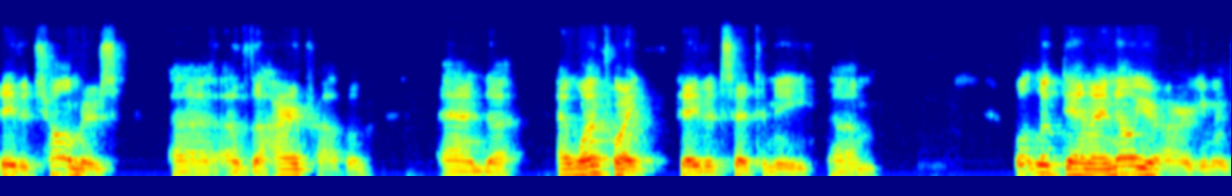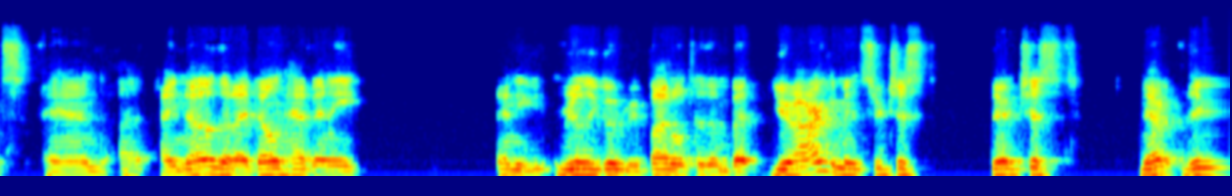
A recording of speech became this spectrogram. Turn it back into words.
David Chalmers uh, of the hard problem. And uh, at one point, David said to me, um, well, look, Dan, I know your arguments, and I, I know that I don't have any any really good rebuttal to them, but your arguments are just they're just never they're,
